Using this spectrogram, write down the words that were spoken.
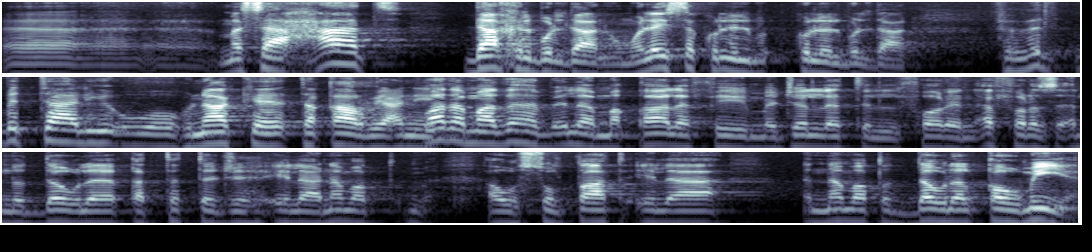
آه مساحات داخل بلدانهم وليس كل كل البلدان. فبالتالي وهناك تقارب يعني. وهذا ما ذهب إلى مقالة في مجلة الفورين أفرز انه الدولة قد تتجه إلى نمط أو السلطات إلى نمط الدولة القومية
